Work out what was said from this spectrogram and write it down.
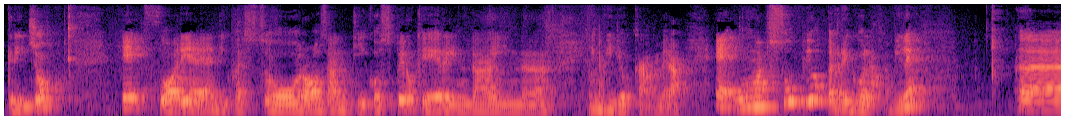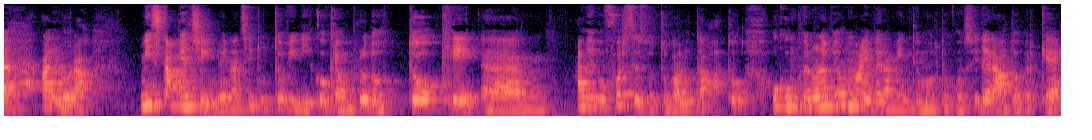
grigio e fuori è di questo rosa antico. Spero che renda in, in videocamera. È un marsupio regolabile. Eh, allora mi sta piacendo. Innanzitutto vi dico che è un prodotto che ehm, avevo forse sottovalutato o comunque non avevo mai veramente molto considerato perché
